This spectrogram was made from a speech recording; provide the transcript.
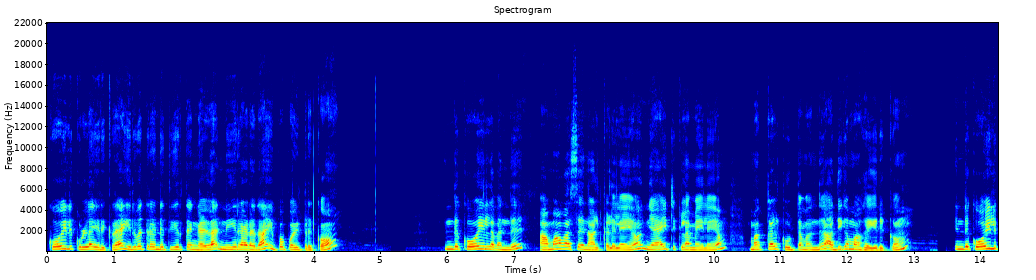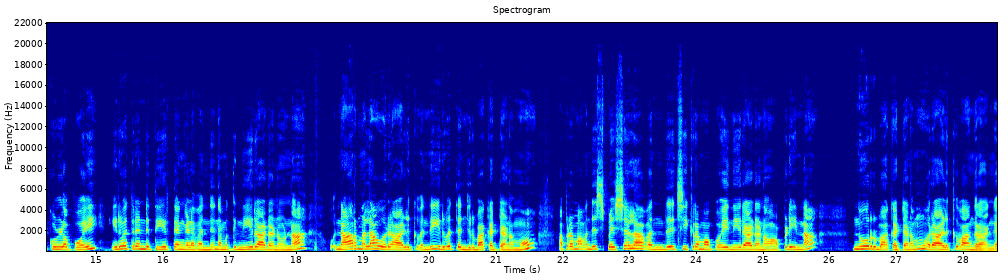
கோயிலுக்குள்ளே இருக்கிற இருபத்தி ரெண்டு தீர்த்தங்களில் நீராட தான் இப்போ போயிட்டுருக்கோம் இந்த கோயிலில் வந்து அமாவாசை நாட்களிலேயும் ஞாயிற்றுக்கிழமையிலையும் மக்கள் கூட்டம் வந்து அதிகமாக இருக்கும். இந்த கோயிலுக்குள்ளே போய் இருபத்தி ரெண்டு தீர்த்தங்களை வந்து நமக்கு நீராடணும்னா நார்மலாக ஒரு ஆளுக்கு வந்து இருபத்தஞ்சி ரூபா கட்டணமும் அப்புறமா வந்து ஸ்பெஷலாக வந்து சீக்கிரமாக போய் நீராடணும் அப்படின்னா நூறுரூபா கட்டணமும் ஒரு ஆளுக்கு வாங்குகிறாங்க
